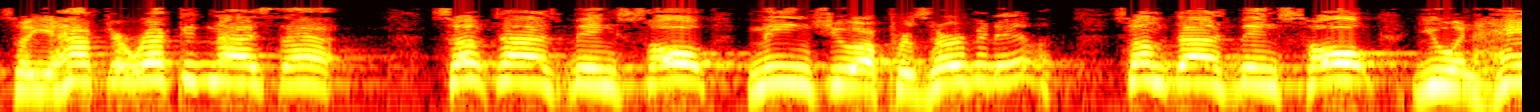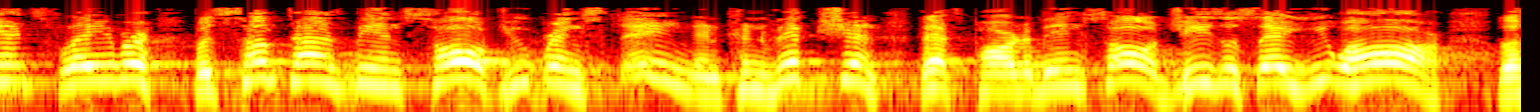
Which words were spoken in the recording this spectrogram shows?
So you have to recognize that. Sometimes being salt means you are preservative. Sometimes being salt, you enhance flavor, but sometimes being salt, you bring sting and conviction. That's part of being salt. Jesus said, you are the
